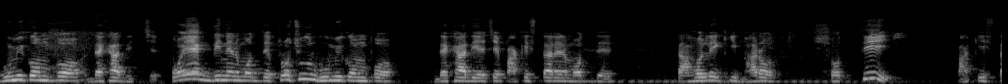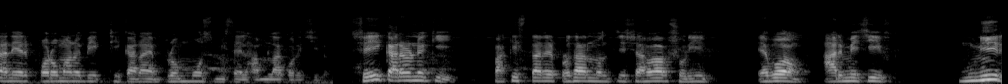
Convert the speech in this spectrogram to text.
ভূমিকম্প দেখা দিচ্ছে। কয়েক দিনের মধ্যে প্রচুর ভূমিকম্প দেখা দিয়েছে পাকিস্তানের মধ্যে। তাহলে কি ভারত সত্যি পাকিস্তানের পারমাণবিক ঠিকানায় ব্রহ্মোস মিসাইল হামলা করেছিল। সেই কারণে কি পাকিস্তানের প্রধানমন্ত্রী শাহবাব শরীফ এবং আর্মি চিফ মুনির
